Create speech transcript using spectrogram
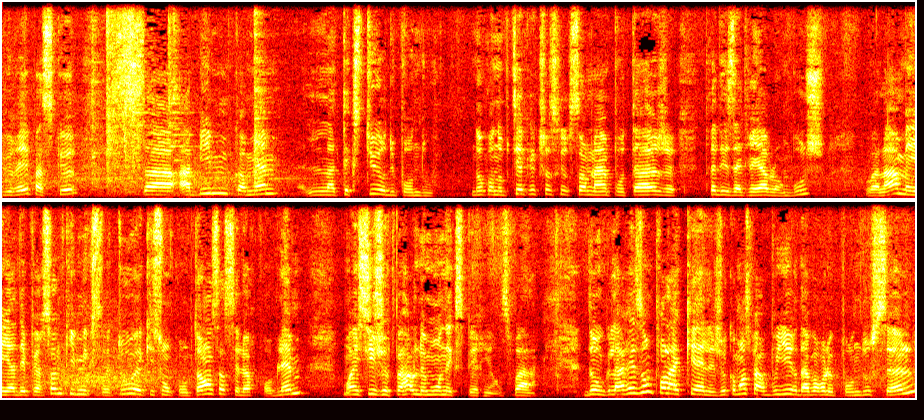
purée parce que ça abîme quand même la texture du pondou. Donc, on obtient quelque chose qui ressemble à un potage très désagréable en bouche. Voilà, mais il y a des personnes qui mixent tout et qui sont contents, ça c'est leur problème. Moi ici je parle de mon expérience, voilà. Donc la raison pour laquelle je commence par bouillir d'abord le pondou seul,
